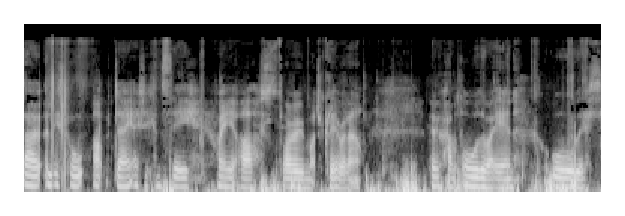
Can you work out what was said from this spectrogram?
So a little update, as you can see, we are so much clearer now. We've come all the way in, all this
